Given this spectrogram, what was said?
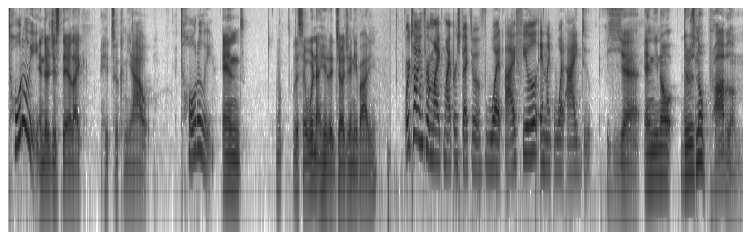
Totally. and they're just there like, he took me out, totally. and w- listen, we're not here to judge anybody. We're talking from like my perspective of what I feel and like what I do. Yeah, and you know, there's no problem.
